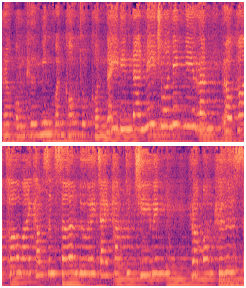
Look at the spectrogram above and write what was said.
พระองค์คือมิ่งขวัญของทุกคนในดินแดนนี้ชั่วนิดนิรันดร์เราขอถวายคำสรรเสริญด้วยใจพักทุกชีวิตพระองค์คือแส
